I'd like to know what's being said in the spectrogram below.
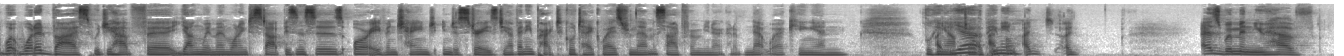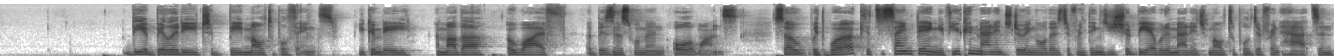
what what advice would you have for young women wanting to start businesses or even change industries? Do you have any practical takeaways from them aside from you know kind of networking and looking after other people? I mean, I, I, as women, you have the ability to be multiple things. You can be a mother, a wife, a businesswoman, all at once. So with work, it's the same thing. If you can manage doing all those different things, you should be able to manage multiple different hats and,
